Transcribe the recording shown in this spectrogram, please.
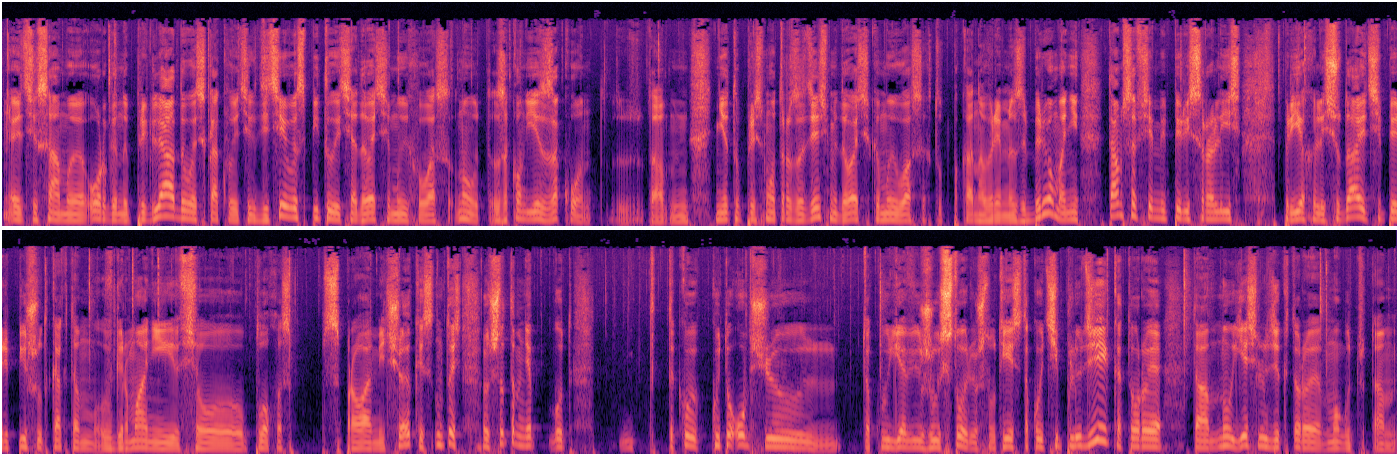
эти самые органы приглядывать, как вы этих детей воспитываете, а давайте мы их у вас, ну, закон есть закон, там, нету присмотра за детьми, давайте-ка мы у вас их тут пока на время заберем, они там со всеми пересрались, приехали сюда и теперь пишут, как там в Германии все плохо с, с правами человека. Ну, то есть, что-то мне вот такую какую-то общую такую я вижу историю, что вот есть такой тип людей, которые там, ну, есть люди, которые могут там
